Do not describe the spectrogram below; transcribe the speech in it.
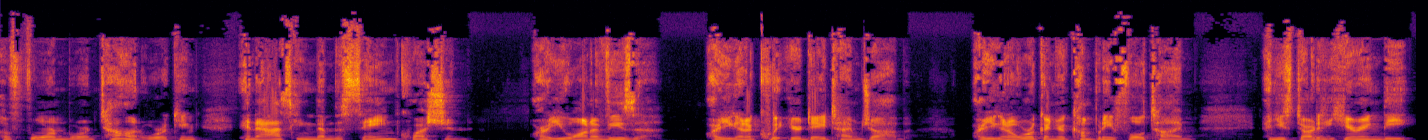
of foreign born talent working and asking them the same question, are you on a visa? Are you going to quit your daytime job? Are you going to work on your company full time? And you started hearing the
